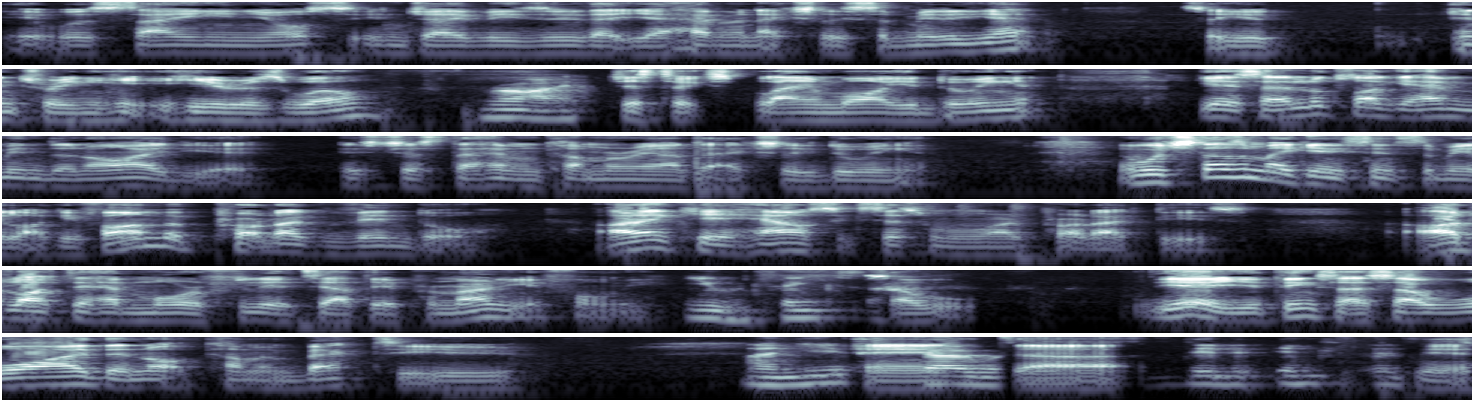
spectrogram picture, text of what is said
it was saying in yours in JVZoo that you haven't actually submitted yet. So you're entering here as well. Right. just to explain why you're doing it. Yeah so it looks like you haven't been denied yet. It's just they haven't come around to actually doing it. Which doesn't make any sense to me. Like if I'm a product vendor I don't care how successful my product is I'd like to have more affiliates out there promoting it for me You would think so. so, yeah, you'd think so. So why they're not coming back to you? and years ago And uh, did it in it's Yeah.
